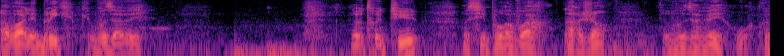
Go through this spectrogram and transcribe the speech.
avoir les briques que vous avez. D'autres tuent aussi pour avoir l'argent que vous avez, ou que,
